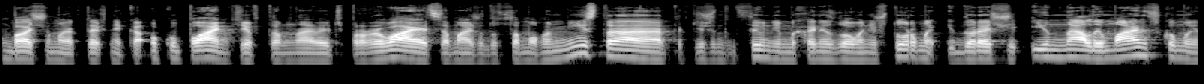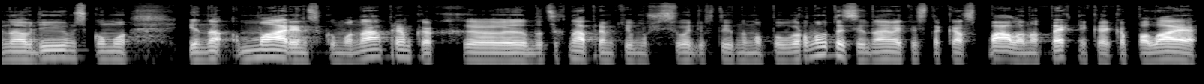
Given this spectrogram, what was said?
Бачимо, як техніка окупантів там навіть проривається майже до самого міста. Такі ж інтенсивні механізовані штурми. І, до речі, і на Лиманському, і на Авдіївському, і на Мар'їнському напрямках. Е, До цих напрямків ми сьогодні встигнемо повернутися. І навіть ось така спалена техніка, яка палає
